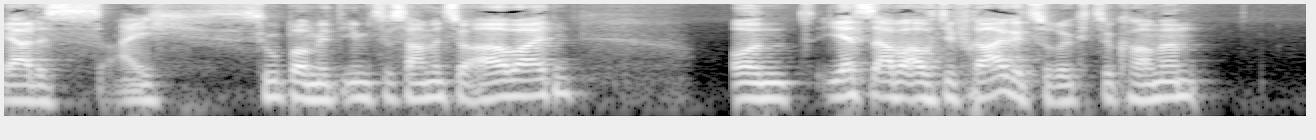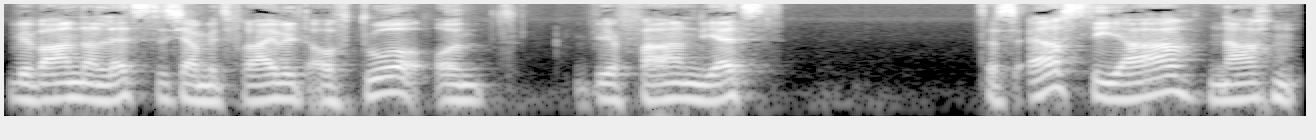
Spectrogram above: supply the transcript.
ja, das ist eigentlich super, mit ihm zusammenzuarbeiten. Und jetzt aber auf die Frage zurückzukommen. wir waren dann letztes Jahr mit Freiwild auf Tour und wir fahren jetzt das erste Jahr nach dem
